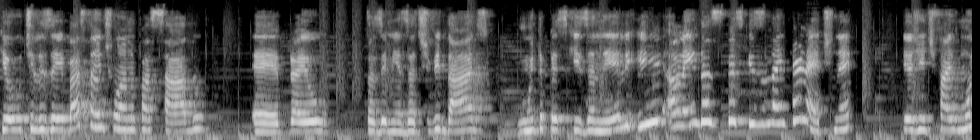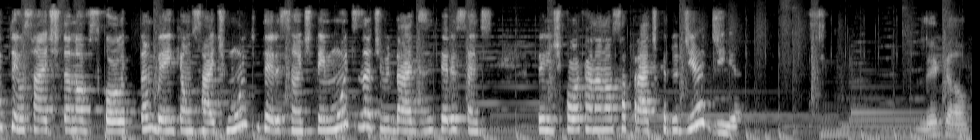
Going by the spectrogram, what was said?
que eu utilizei bastante o ano passado é, para eu fazer minhas atividades, muita pesquisa nele, e além das pesquisas na internet, né? E a gente faz muito, tem o site da Nova Escola também, que é um site muito interessante, tem muitas atividades interessantes para a gente colocar na nossa prática do dia a dia. Legal.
